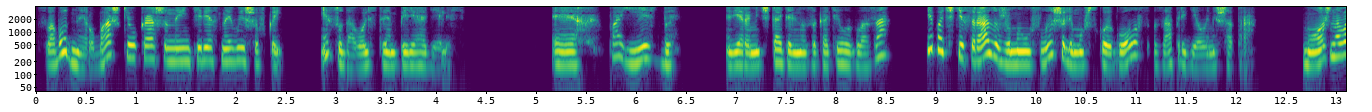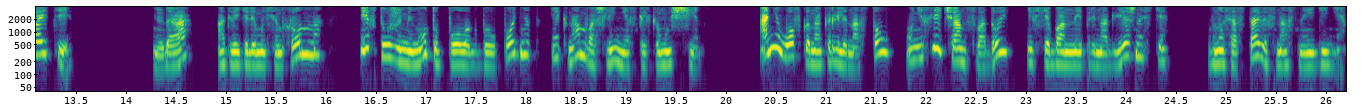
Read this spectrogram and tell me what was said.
свободные рубашки, украшенные интересной вышивкой, и с удовольствием переоделись. Эх, поесть бы. Вера мечтательно закатила глаза, и почти сразу же мы услышали мужской голос за пределами шатра. «Можно войти?» «Да», — ответили мы синхронно, и в ту же минуту полог был поднят, и к нам вошли несколько мужчин. Они ловко накрыли на стол, унесли чан с водой и все банные принадлежности, вновь оставив нас наедине.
